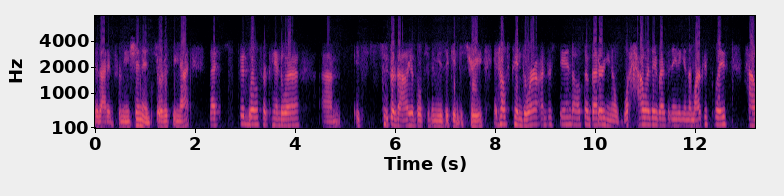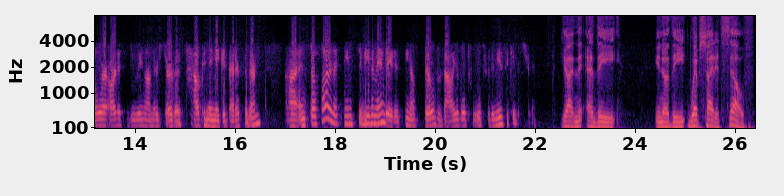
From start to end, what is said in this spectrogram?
to that information and servicing that. That's goodwill for Pandora. Um, it's super valuable to the music industry. It helps Pandora understand also better, you know, what, how are they resonating in the marketplace? How are artists doing on their service? How can they make it better for them? Uh, and so far, that seems to be the mandate: is you know, build valuable tools for the music industry. Yeah, and the, and the you know the website itself,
